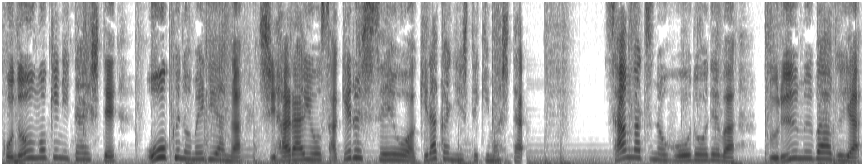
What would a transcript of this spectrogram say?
この動きに対して多くのメディアが支払いを避ける姿勢を明らかにしてきました。3月の報道ではブルームバーグや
